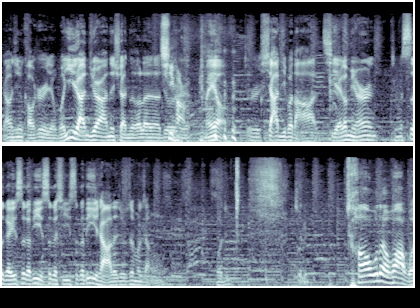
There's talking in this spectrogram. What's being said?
然后进去考试去，我毅然决然的选择了就是弃考 没有，就是瞎鸡巴打，写个名儿，什么四个 A 四个 B 四个 C 四个 D 啥的，就这么整，我就这个。抄的话，我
